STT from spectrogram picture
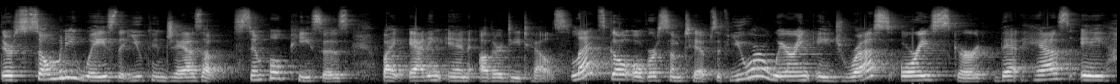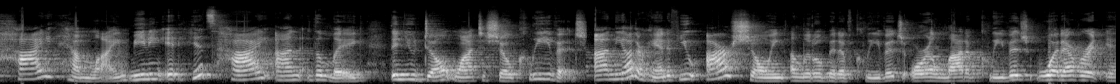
There's so many ways that you can jazz up simple pieces by adding in other details. Let's go over some tips. If you are wearing a dress or a skirt that has a high hemline, meaning it hits high on the leg, then you don't want to show cleavage. On the other hand, if you are showing a little bit of cleavage or a lot of cleavage, whatever it is,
